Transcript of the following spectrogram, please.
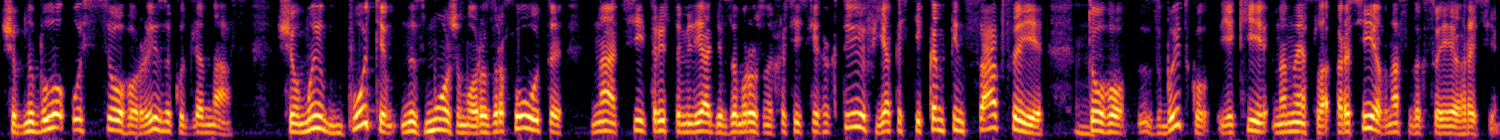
щоб не було ось цього ризику для нас, що ми потім не зможемо розраховувати на ці 300 мільярдів заморожених російських активів в якості компенсації того збитку, який нанесла Росія внаслідок своєї агресії.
